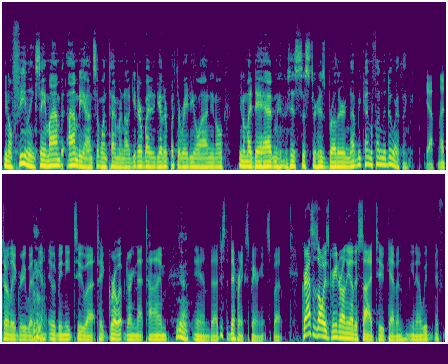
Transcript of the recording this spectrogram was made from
you know, feeling, same amb- ambiance at one time or another. Get everybody together, put the radio on, you know, you know, my dad, his sister, his brother, and that'd be kind of fun to do, I think. Yeah, I totally agree with you. It would be neat to uh, to grow up during that time. Yeah, and uh, just a different experience. But grass is always greener on the other side too, Kevin. You know, we if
